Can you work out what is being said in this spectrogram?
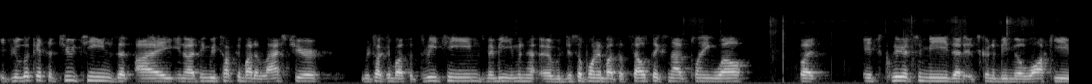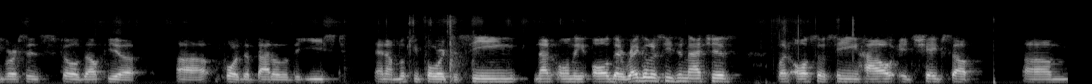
if you look at the two teams that I, you know, I think we talked about it last year. We talked about the three teams, maybe even uh, we're disappointed about the Celtics not playing well, but it's clear to me that it's going to be Milwaukee versus Philadelphia uh, for the Battle of the East. And I'm looking forward to seeing not only all their regular season matches, but also seeing how it shapes up um,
